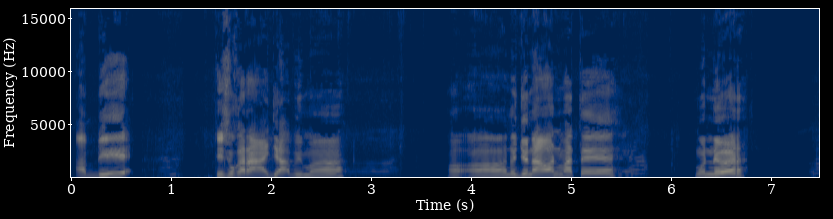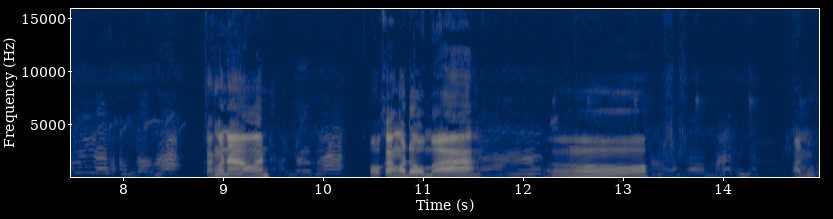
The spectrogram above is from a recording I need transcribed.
Abdi, di Sukaraja Bima. Heeh, nuju naon mate? Ngunder? Kanggo naon? Oh, kanggo domba. Oh, aduh.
